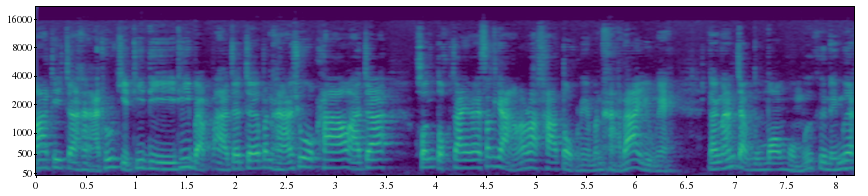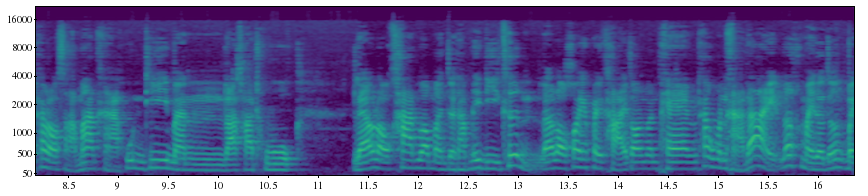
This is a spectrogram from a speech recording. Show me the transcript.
มารถที่จะหาธุรกิจที่ดีที่แบบอาจจะเจอปัญหาชั่วคราว อาจจะคนตกใจอะไรสักอย่างแล้วราคาตกเนี่ยมันหาได้อยู่ไง ดังนั้นจากมุมมองผมก็คือในเมื่อถ้าเราสามารถหาหุ้นที่มันราคาถูก แล้วเราคาดว่ามันจะทำได้ดีขึ้น แล้วเราค่อยไปขายตอนมันแพง ถ้ามันหาได้ แล้วทำไมเราต้องไป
